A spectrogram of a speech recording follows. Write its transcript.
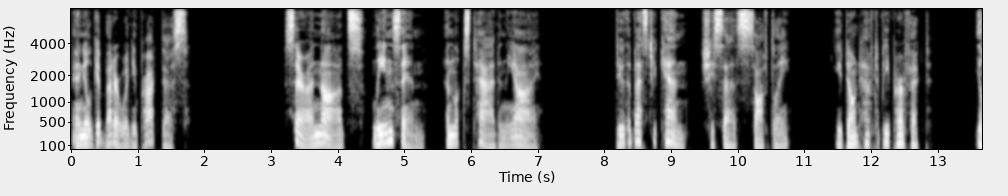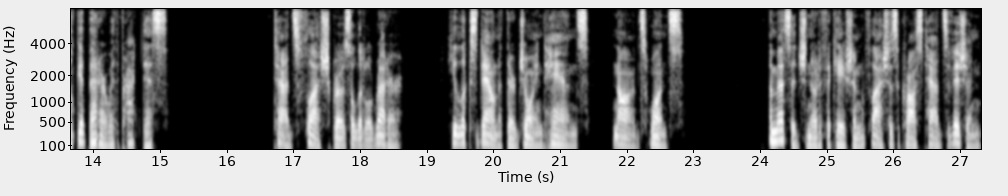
and you'll get better when you practice. Sarah nods, leans in, and looks Tad in the eye. Do the best you can she says softly. You don't have to be perfect. You'll get better with practice. Tad's flush grows a little redder. He looks down at their joined hands, nods once. A message notification flashes across Tad's vision,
